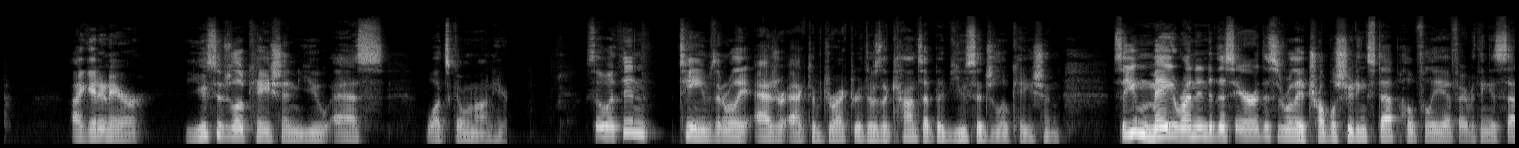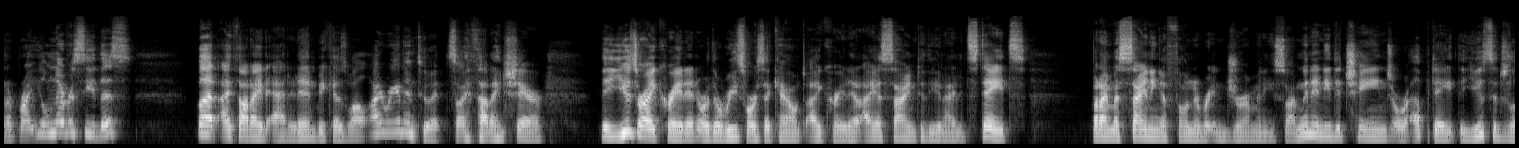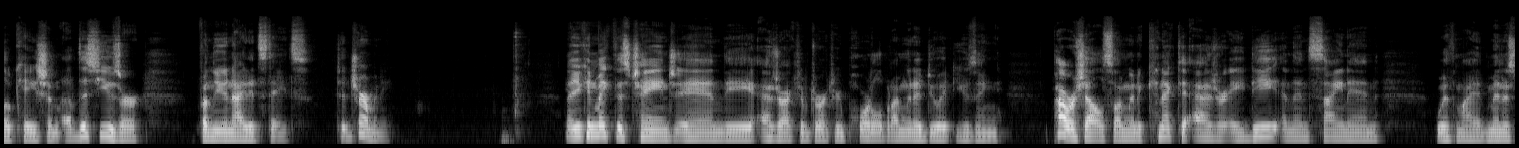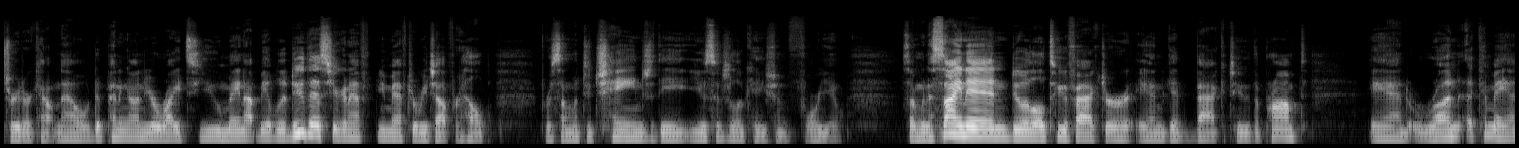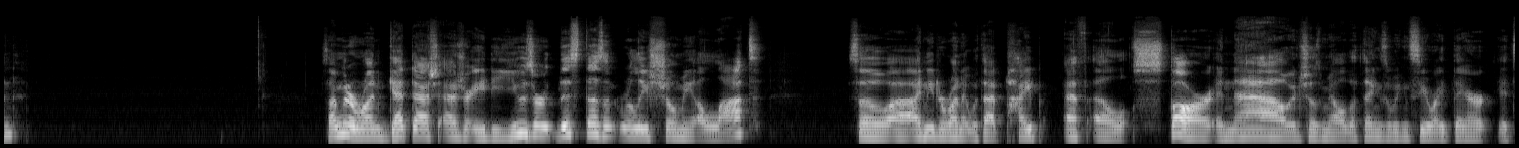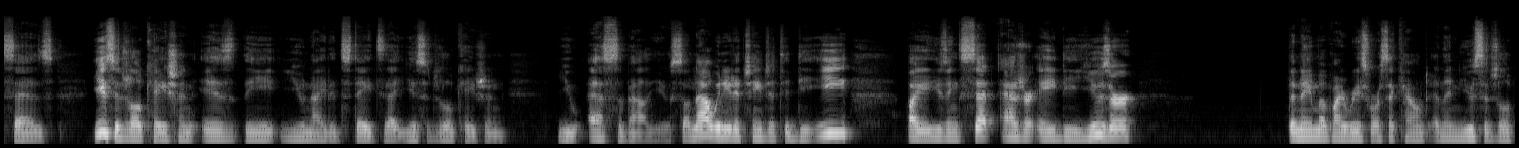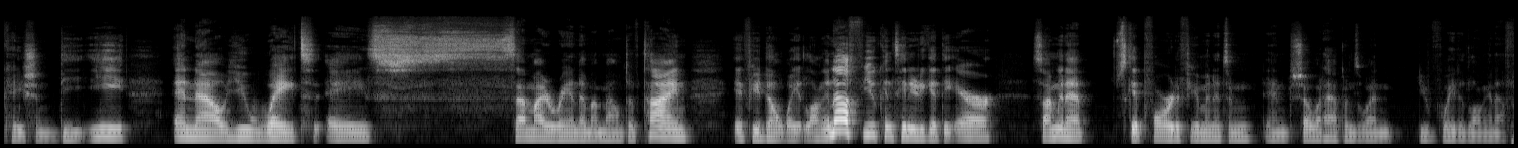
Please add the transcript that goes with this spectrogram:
I get an error. Usage location US, what's going on here? So within Teams and really Azure Active Directory, there's the concept of usage location. So you may run into this error. This is really a troubleshooting step. Hopefully, if everything is set up right, you'll never see this. But I thought I'd add it in because, well, I ran into it, so I thought I'd share. The user I created, or the resource account I created, I assigned to the United States, but I'm assigning a phone number in Germany. So I'm going to need to change or update the usage location of this user from the United States to Germany. Now you can make this change in the Azure Active Directory portal, but I'm going to do it using PowerShell. So I'm going to connect to Azure AD and then sign in with my administrator account. Now, depending on your rights, you may not be able to do this. You're going to have you may have to reach out for help for someone to change the usage location for you. So I'm going to sign in, do a little two factor and get back to the prompt and run a command. So I'm going to run get Azure AD user. This doesn't really show me a lot. So uh, I need to run it with that pipe FL star. And now it shows me all the things that we can see right there. It says usage location is the United States, that usage location US value. So now we need to change it to DE by using set Azure AD user, the name of my resource account, and then usage location DE. And now you wait a semi random amount of time if you don't wait long enough, you continue to get the error. So I'm going to skip forward a few minutes and, and show what happens when you've waited long enough.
